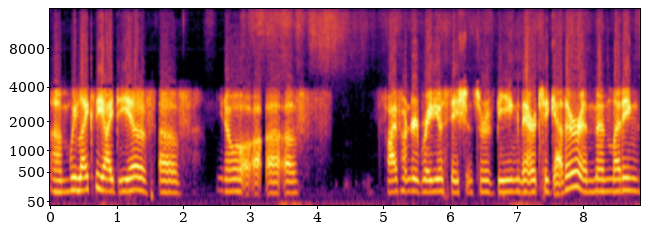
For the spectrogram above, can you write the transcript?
Um, we like the idea of, of you know, of 500 radio stations sort of being there together and then letting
